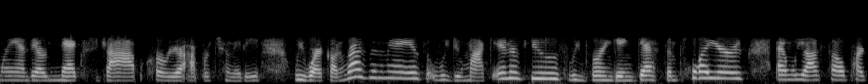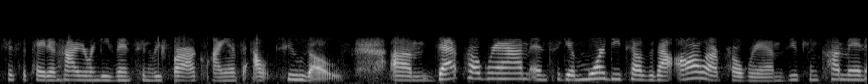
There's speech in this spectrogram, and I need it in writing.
land their next job career opportunity. We work on resumes, we do mock interviews, we bring in guest employers, and we also participate in hiring events and refer our clients out to Um, that program, and to get more details about all our programs, you can come in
